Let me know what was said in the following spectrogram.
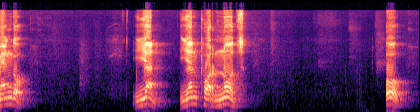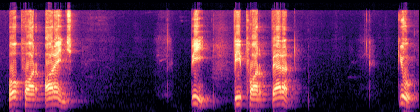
mango. N. N for nose. O. O for orange. P. P for parrot. Q.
